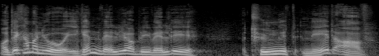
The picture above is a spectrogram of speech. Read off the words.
Og det kan man jo igen vælge at blive vældig tynget ned af.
